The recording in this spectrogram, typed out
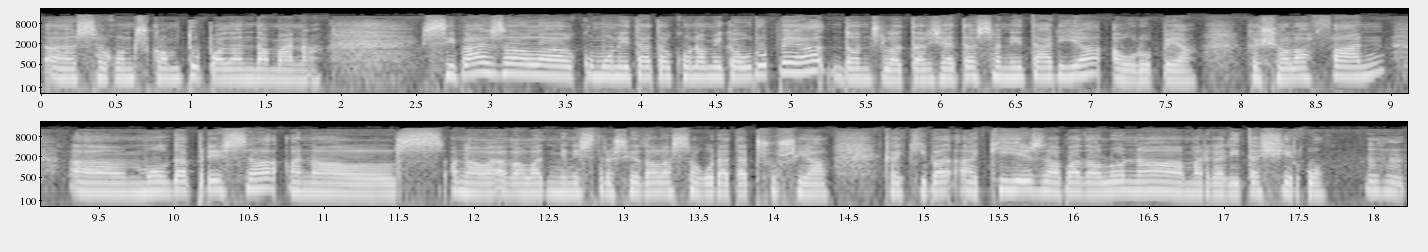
eh, segons com t'ho poden demanar. Si vas a la Comunitat Econòmica Europea, doncs la targeta sanitària europea, que això la fan eh, molt de pressa en, els, en l'administració de la Seguretat Social, que aquí, va, aquí és a Badalona, a Margarita Xirgo. Uh -huh.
